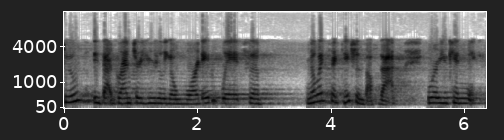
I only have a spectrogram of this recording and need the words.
two is that grants are usually awarded with uh, no expectations of that, where you can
